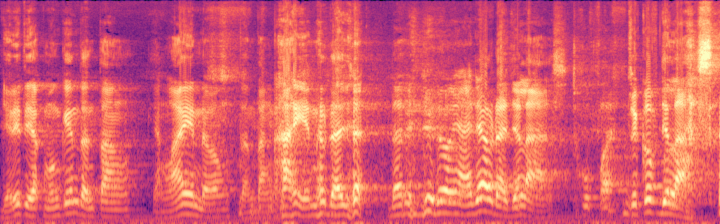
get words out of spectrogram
Jadi tidak mungkin tentang yang lain dong, tentang kain udah aja. Dari judulnya aja udah jelas, cukup cukup jelas.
